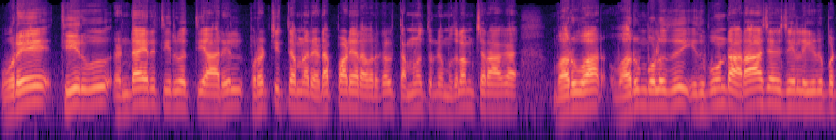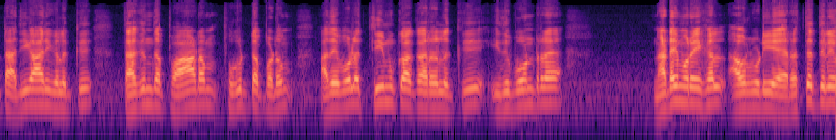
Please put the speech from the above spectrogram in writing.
ஒரே தீர்வு ரெண்டாயிரத்தி இருபத்தி ஆறில் புரட்சித் தமிழர் எடப்பாடியார் அவர்கள் தமிழகத்துடைய முதலமைச்சராக வருவார். வரும்பொழுது இதுபோன்ற அராஜக செயலில் ஈடுபட்ட அதிகாரிகளுக்கு தகுந்த பாடம் புகுட்டப்படும். அதேபோல் திமுககாரர்களுக்கு இதுபோன்ற நடைமுறைகள் அவர்களுடைய இரத்தத்திலே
